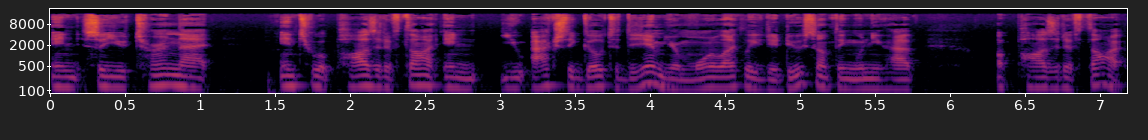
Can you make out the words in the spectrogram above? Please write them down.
And so you turn that into a positive thought and you actually go to the gym, you're more likely to do something when you have a positive thought.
